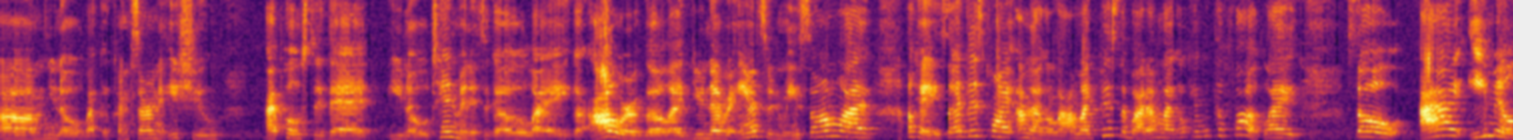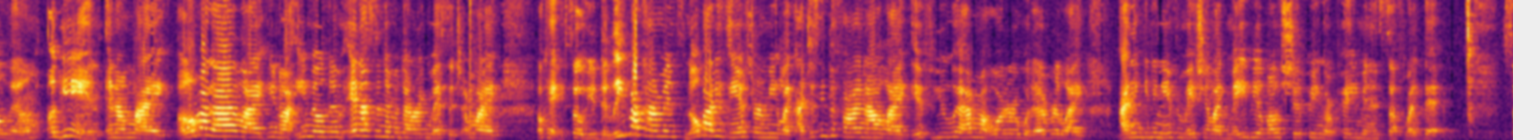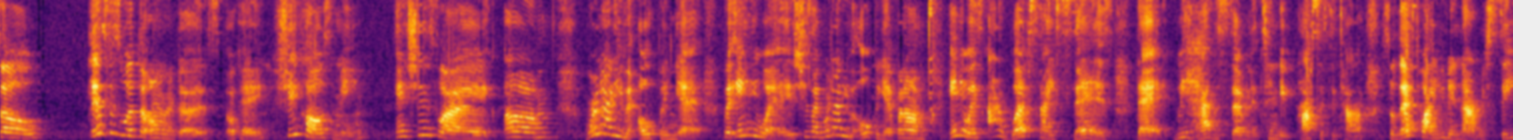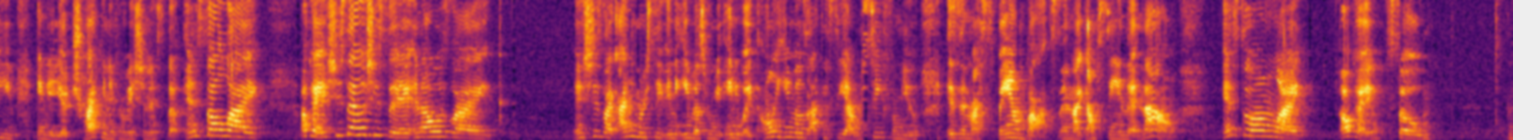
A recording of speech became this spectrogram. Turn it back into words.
um you know like a concern an issue I posted that, you know, 10 minutes ago, like an hour ago, like you never answered me. So I'm like, okay, so at this point, I'm not gonna lie, I'm like pissed about it. I'm like, okay, what the fuck? Like, so I email them again and I'm like, oh my God, like, you know, I emailed them and I send them a direct message. I'm like, okay, so you delete my comments. Nobody's answering me. Like, I just need to find out, like, if you have my order or whatever, like, I didn't get any information, like maybe about shipping or payment and stuff like that. So this is what the owner does okay she calls me and she's like um we're not even open yet but anyways she's like we're not even open yet but um anyways our website says that we have a seven to ten day processing time so that's why you did not receive any of your tracking information and stuff and so like okay she said what she said and i was like and she's like, I didn't receive any emails from you anyway. The only emails I can see I received from you is in my spam box. And like, I'm seeing that now. And so I'm like, okay, so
